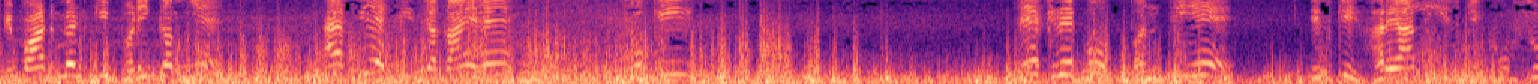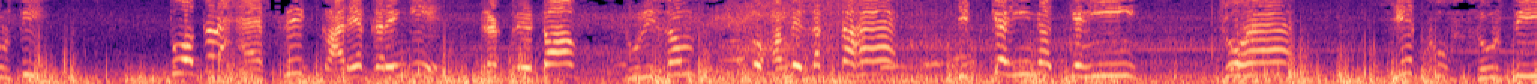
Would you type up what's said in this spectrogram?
डिपार्टमेंट की बड़ी कमी है। ऐसी ऐसी जगहें हैं जो कि देखने को बनती हैं, इसकी हरियाली, इसकी खूबसूरती। तो अगर ऐसे कार्य करेंगे डायरेक्टरेट ऑफ़ टूरिज़्म तो हमें लगता है कि कहीं ना कहीं जो है, ये खूबसूरती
